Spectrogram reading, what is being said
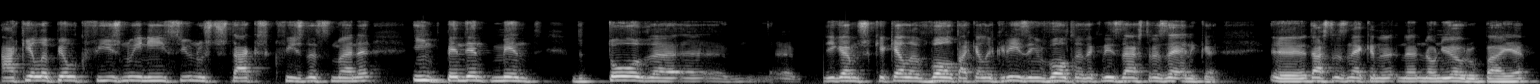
àquele apelo que fiz no início, nos destaques que fiz da semana, independentemente de toda, uh, uh, digamos que aquela volta, aquela crise em volta da crise da AstraZeneca, uh, da AstraZeneca na, na União Europeia,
